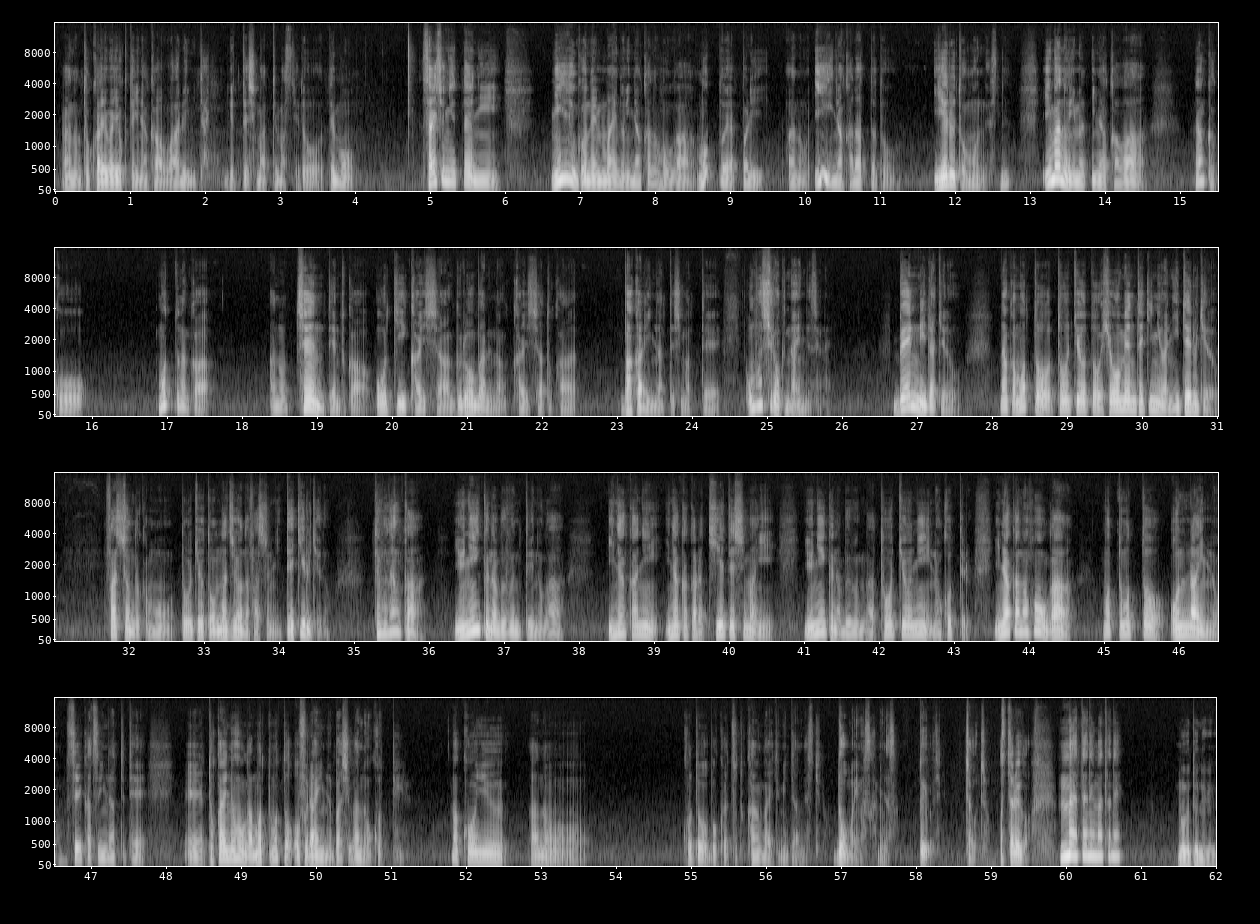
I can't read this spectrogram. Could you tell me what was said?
あの都会は良くて田舎は悪いみたいに言ってしまってますけどでも最初に言ったように25年前の田舎の方がもっとやっぱりあのいい田舎だったと言えると思うんですね。今の田舎はなんかこうもっとなんかあのチェーン店とか大きい会社グローバルな会社とかばかりになってしまって面白くないんですよね。便利だけどなんかもっと東京と表面的には似てるけどファッションとかも東京と同じようなファッションにできるけどでもなんかユニークな部分っていうのが田舎に田舎から消えてしまいユニークな部分が東京に残ってる。田舎の方がもっともっとオンラインの生活になってて、えー、都会の方がもっともっとオフラインの場所が残っている、まあ、こういうあのことを僕はちょっと考えてみたんですけどどう思いますか皆さん？というわけでチャオチャオ。 Hasta luego またねまたね。またね。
